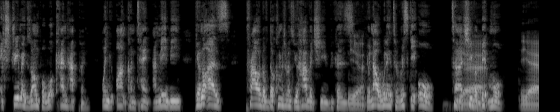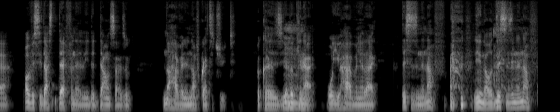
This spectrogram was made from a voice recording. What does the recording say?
extreme example, what can happen when you aren't content and maybe you're not as proud of the accomplishments you have achieved because yeah. you're now willing to risk it all to yeah. achieve a bit more. Yeah. Obviously, that's definitely the downsides of not having enough gratitude because you're mm. looking at what you have and you're like, this isn't enough. you know, this isn't enough.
